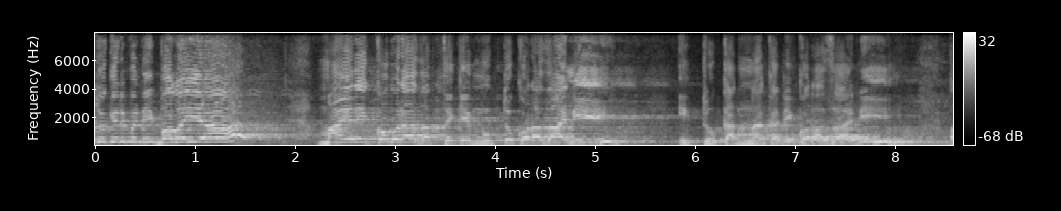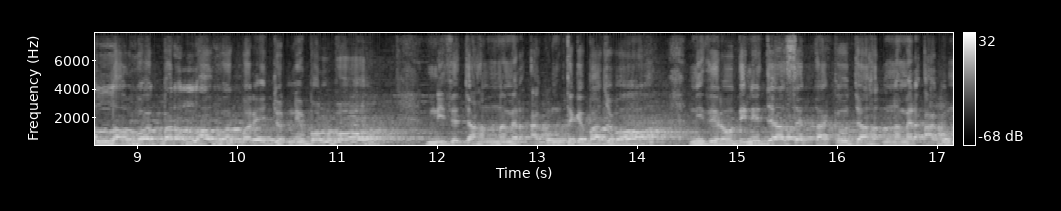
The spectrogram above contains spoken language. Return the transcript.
চোখের মনি বলাইয়া মায়ের এই কবর আজাব থেকে মুক্ত করা যায়নি, একটু কান্নাকাটি করা যায়নি। আল্লাহ আকবার আল্লাহ আকবার, এই জন্যে বলব, নিজে জাহান্নামের আগুন থেকে বাঁচব, নিজের অধীনে যে আছে তাকেও জাহান্নামের আগুন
